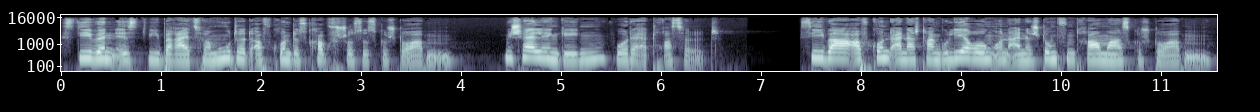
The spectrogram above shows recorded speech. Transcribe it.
Steven ist, wie bereits vermutet, aufgrund des Kopfschusses gestorben. Michelle hingegen wurde erdrosselt. Sie war aufgrund einer Strangulierung und eines stumpfen Traumas gestorben.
